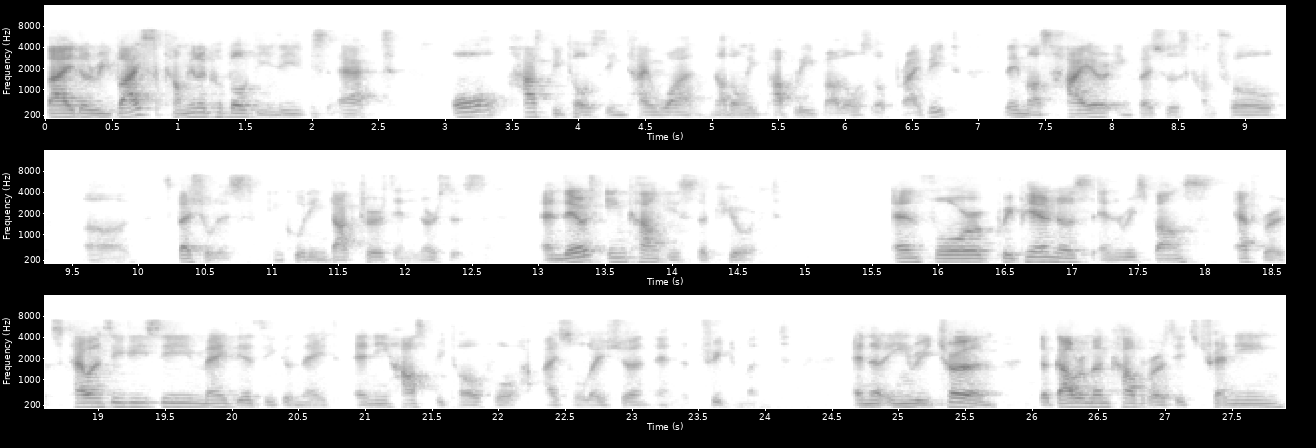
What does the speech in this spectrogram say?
By the revised Communicable Disease Act, all hospitals in Taiwan, not only public but also private, they must hire infectious control uh, specialists, including doctors and nurses, and their income is secured. And for preparedness and response efforts, Taiwan CDC may designate any hospital for isolation and treatment. And in return, the government covers its training,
